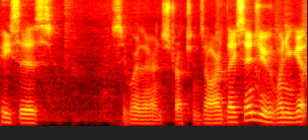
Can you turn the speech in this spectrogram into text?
pieces. Let's see where their instructions are. They send you when you get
